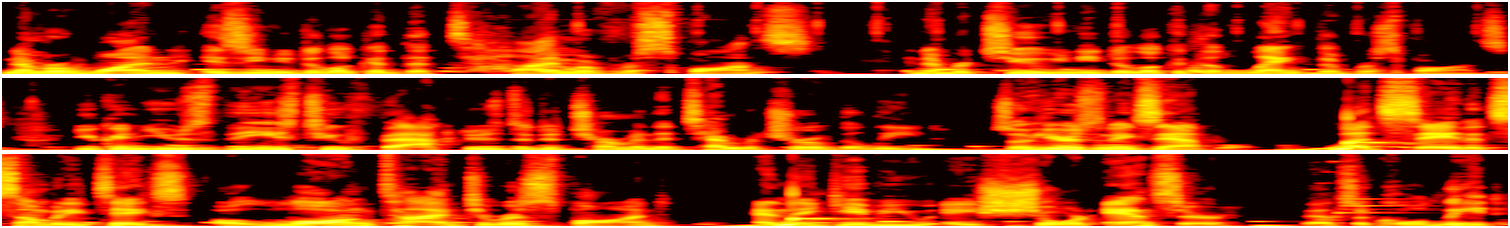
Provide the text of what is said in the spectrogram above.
Number one is you need to look at the time of response. And number two, you need to look at the length of response. You can use these two factors to determine the temperature of the lead. So here's an example. Let's say that somebody takes a long time to respond and they give you a short answer. That's a cold lead.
